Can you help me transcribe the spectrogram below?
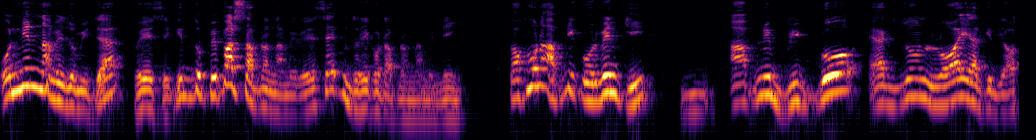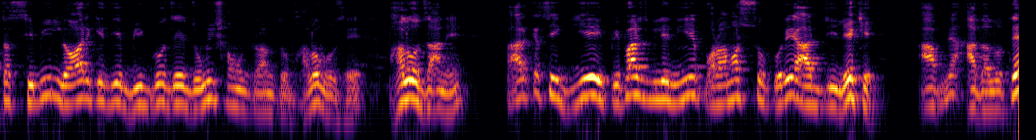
অন্যের নামে জমিটা হয়েছে, কিন্তু পেপারস আপনার নামে রয়েছে, কিন্তু রেকর্ড আপনার নামে নেই। তখন আপনি করবেন কি? আপনি বিজ্ঞ একজন লয়ারকে দিয়ে, অর্থাৎ সিভিল লয়ারকে দিয়ে বিজ্ঞ যে জমি সংক্রান্ত ভালো বোঝে, ভালো জানে, তার কাছে গিয়ে এই পেপারসগুলো নিয়ে পরামর্শ করে আর্জি লেখে, আপনি আদালতে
